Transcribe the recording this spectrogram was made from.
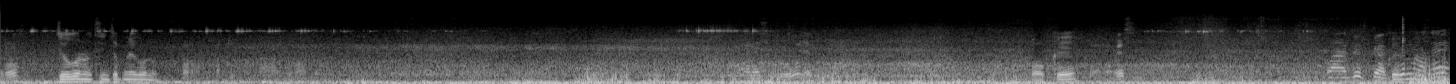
Terus Joko no dincep nih kono oke. Lanjut gas. Mas eh.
